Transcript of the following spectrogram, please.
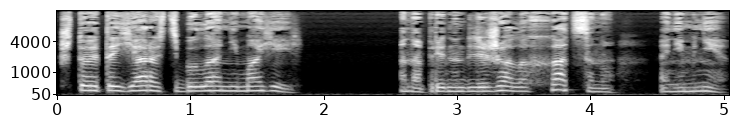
что эта ярость была не моей. Она принадлежала Хадсону, а не мне.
